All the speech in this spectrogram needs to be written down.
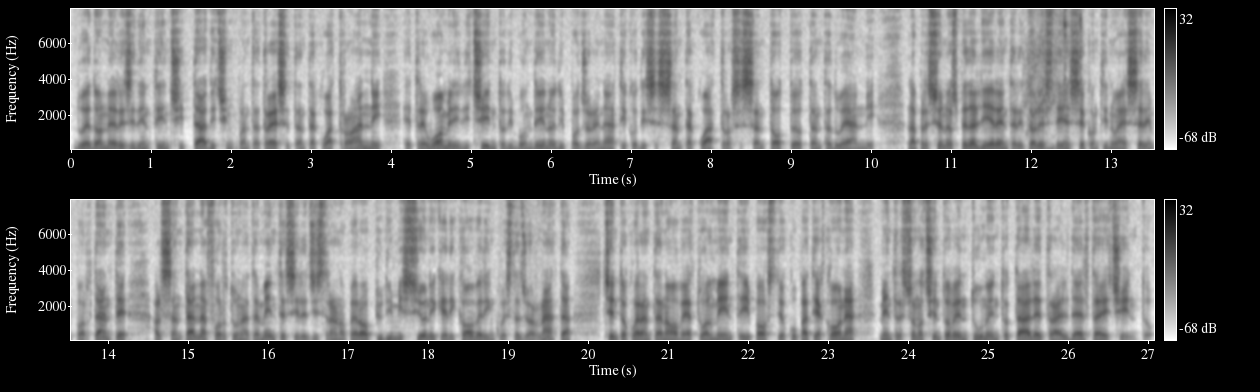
due donne residenti in città di 53 e 74 anni e tre uomini di 100 di Bondeno e di Poggiorenatico di 64, 68 e 82 anni. La pressione ospedaliera in territorio estense continua a essere importante. Al Sant'Anna fortunatamente si registrano però più dimissioni che ricoveri in questa giornata. 149 attualmente i posti occupati a Cona, mentre sono 121 in totale tra il Delta e 100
